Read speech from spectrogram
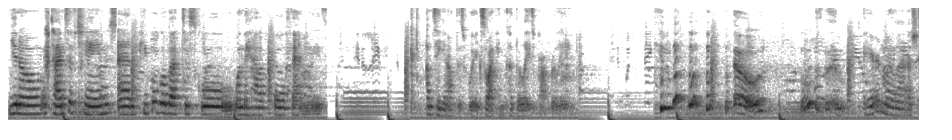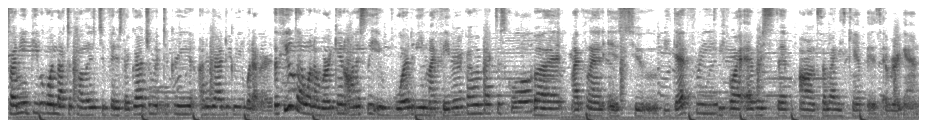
you know, times have changed and people go back to school when they have whole families. I'm taking off this wig so I can cut the lace properly. Oh, the hair in my lash. So I mean people going back to college to finish their graduate degree, undergrad degree, whatever. The field I want to work in, honestly, it would be in my favorite if I went back to school. But my plan is to be debt free before I ever step on somebody's campus ever again.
